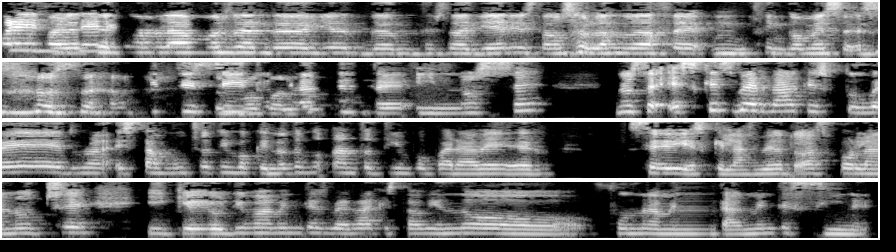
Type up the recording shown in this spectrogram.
parece que hablamos de, de, de, ayer y estamos hablando de hace mm, cinco meses. sí, sí, totalmente. Y no sé, no sé, es que es verdad que estuve, está mucho tiempo, que no tengo tanto tiempo para ver series, que las veo todas por la noche y que últimamente es verdad que he estado viendo fundamentalmente cine.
